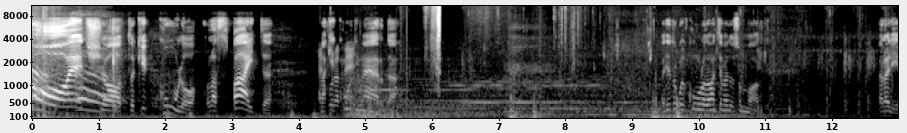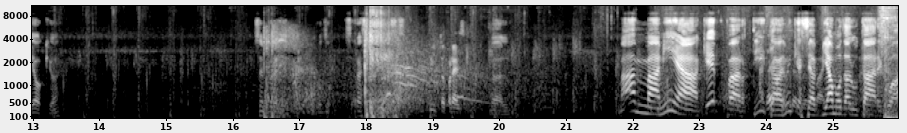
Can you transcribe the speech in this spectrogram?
Oh, headshot! Che culo! Con la spite! Ma che culo me. di merda! Va dietro quel cumulo davanti a me dove sono morto. Era lì, occhio, eh. Sempre lì. Resta lì. Finito, preso. Bello. Mamma mia, che partita! Adesso Minchia se abbiamo da lootare qua.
